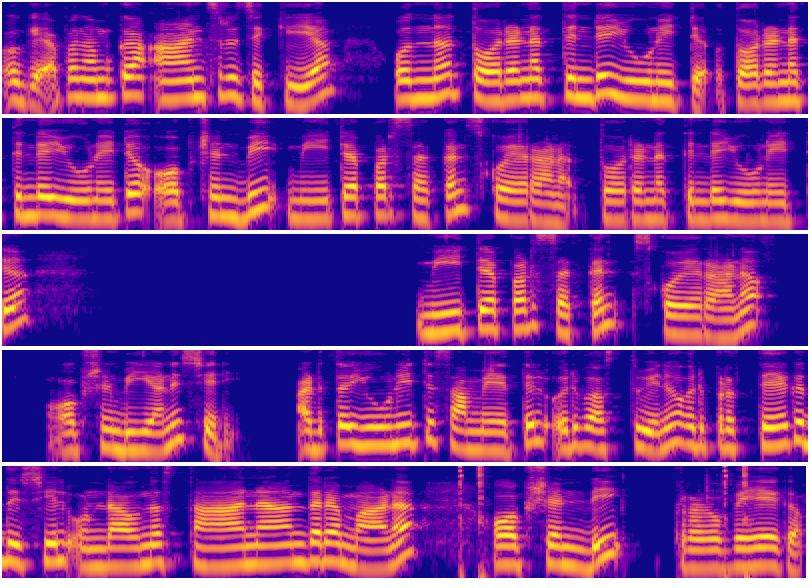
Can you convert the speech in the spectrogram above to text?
ഓക്കെ അപ്പോൾ നമുക്ക് ആൻസർ ചെക്ക് ചെയ്യാം. ഒന്ന് ത്വരണത്തിന്റെ യൂണിറ്റ് ത്വരണത്തിന്റെ unit option B metre per second square ആണ്. ത്വരണത്തിന്റെ unit metre per second square ആണ്. ഓപ്ഷൻ ബി ആണ് ശരി. അടുത്ത യൂണിറ്റ് സമയത്തിൽ ഒരു വസ്തുവിന് ഒരു പ്രത്യേക ദിശയിൽ ഉണ്ടാകുന്ന സ്ഥാനാന്തരമാണ് ഓപ്ഷൻ ഡി പ്രവേഗം.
